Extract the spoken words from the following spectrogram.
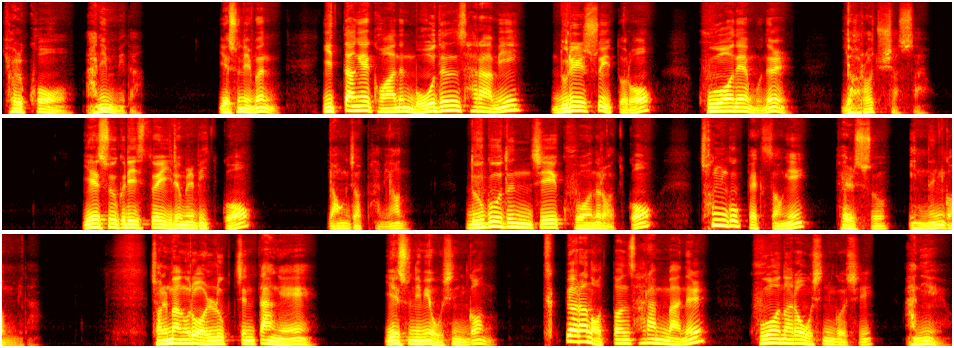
결코 아닙니다. 예수님은 이 땅에 거하는 모든 사람이 누릴 수 있도록 구원의 문을 열어주셨어요. 예수 그리스도의 이름을 믿고 영접하면 누구든지 구원을 얻고 천국 백성이 될 수 있는 겁니다. 절망으로 얼룩진 땅에 예수님이 오신 건 특별한 어떤 사람만을 구원하러 오신 것이 아니에요.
